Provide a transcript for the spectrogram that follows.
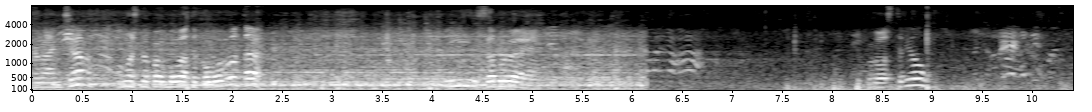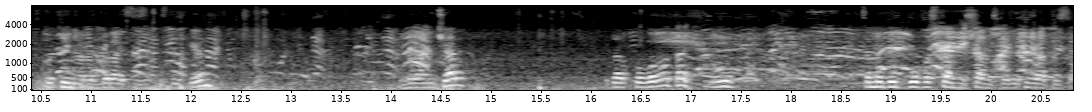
Гранчар. Можна пробувати по воротах. І забирає. Простріл. Спокійно розбираються захисники. Гранчар. Удар по воротах і це, мабуть, був останній шанс врятуватися.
